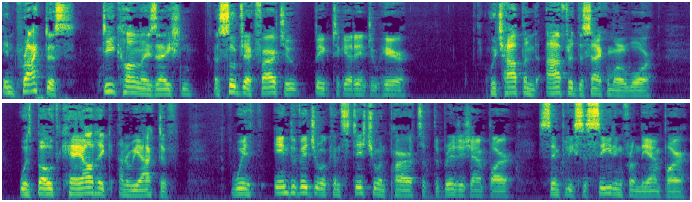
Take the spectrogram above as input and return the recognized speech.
In practice, decolonisation, a subject far too big to get into here, which happened after the Second World War, was both chaotic and reactive, with individual constituent parts of the British Empire simply seceding from the Empire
